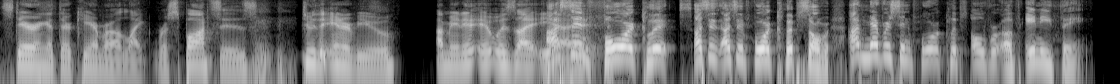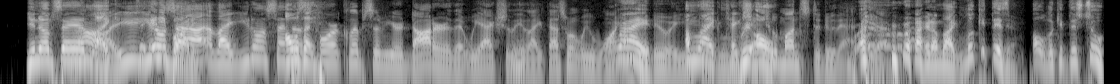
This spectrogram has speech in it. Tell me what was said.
staring at their camera like responses to the interview. I mean, it, it was like yeah, I sent it- four clips. I sent I sent four clips over. I've never sent four clips over of anything. You know what I'm saying? No, like you, you don't send, I- like you don't send I was us like- four clips of your daughter that we actually mm. like. That's what we want you to do. You, I'm like, it takes re- you oh. two months to do that. Yeah. right. I'm like, look at this. Oh, look at this too,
